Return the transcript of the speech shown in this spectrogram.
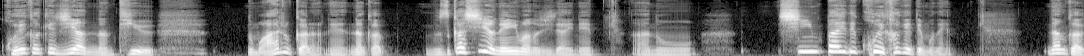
声かけ事案なんていうのもあるからね、なんか難しいよね、今の時代ね。あの、心配で声かけてもね、なんか、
